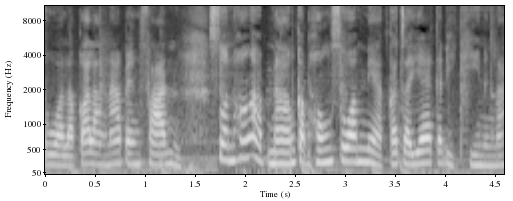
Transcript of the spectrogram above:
ตัวแล้วก็ล้างหน้าแปรงฟัน ส่วนห้องอาบน้ำกับห้องส้วมเนี่ยก็จะแยกกันอีกทีหนึ่งนะคะ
